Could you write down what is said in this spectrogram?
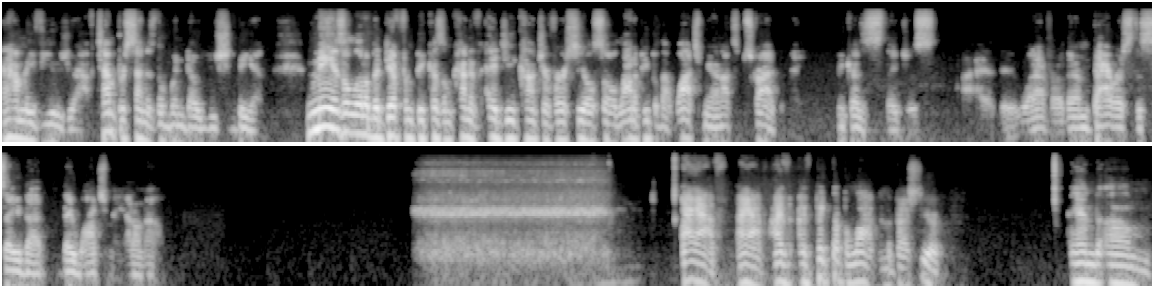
and how many views you have. 10% is the window you should be in. Me is a little bit different because I'm kind of edgy, controversial. So a lot of people that watch me are not subscribed to me because they just whatever they're embarrassed to say that they watch me. I don't know. I have, I have, I've, I've picked up a lot in the past year, and um,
